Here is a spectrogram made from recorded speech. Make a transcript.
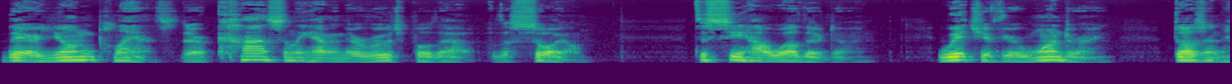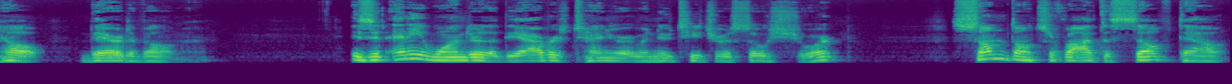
they are young plants that are constantly having their roots pulled out of the soil to see how well they're doing, which, if you're wondering, doesn't help their development. Is it any wonder that the average tenure of a new teacher is so short? Some don't survive the self doubt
